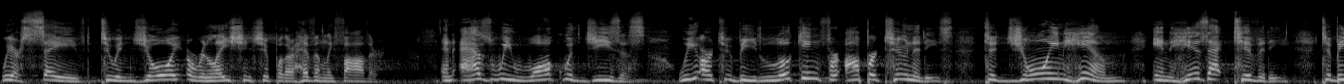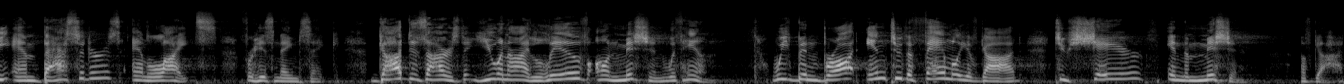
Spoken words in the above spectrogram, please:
we are saved to enjoy a relationship with our Heavenly Father. And as we walk with Jesus, we are to be looking for opportunities to join Him in His activity, to be ambassadors and lights for His namesake. God desires that you and I live on mission with Him. We've been brought into the family of God to share in the mission of God.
